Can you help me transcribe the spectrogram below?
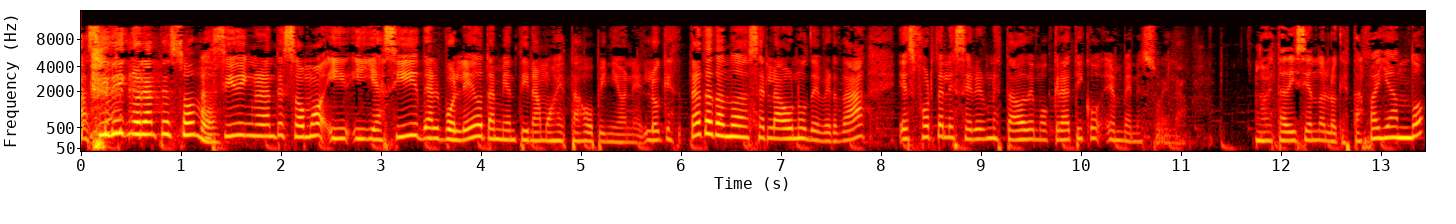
Así de ignorantes somos. Así de ignorantes somos y, y así de al voleo también tiramos estas opiniones. Lo que está tratando de hacer la ONU de verdad es fortalecer un Estado democrático en Venezuela. Nos está diciendo en lo que está fallando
